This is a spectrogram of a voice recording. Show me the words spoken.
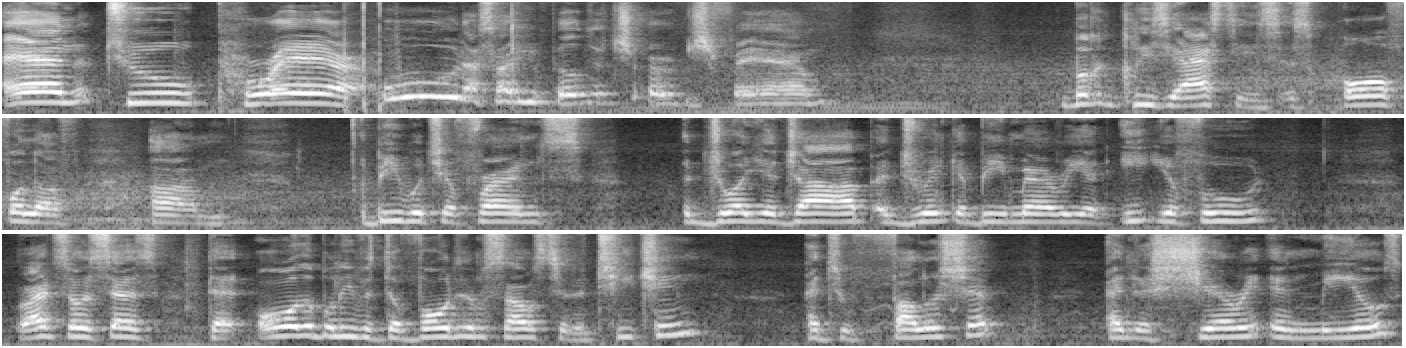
and to prayer. Ooh, that's how you build a church, fam. Book Ecclesiastes is all full of um, be with your friends, enjoy your job, and drink and be merry and eat your food. Right? So it says that all the believers devoted themselves to the teaching and to fellowship and to sharing in meals.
